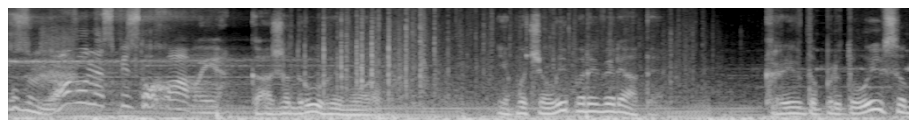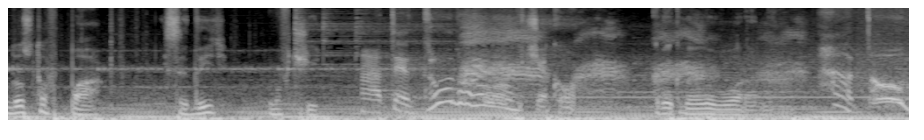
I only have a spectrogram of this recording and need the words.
Знову нас підслуховує. каже другий ворон. І почали перевіряти. Кривда притулився до стовпа і сидить, мовчить. А ти тут, голубчику? Крикнули ворони. А тут,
